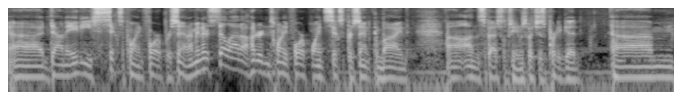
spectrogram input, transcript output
Uh, down 86.4%. I mean, they're still at 124.6% combined uh, on the special teams, which is pretty good. Um,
